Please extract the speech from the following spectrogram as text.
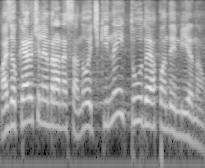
Mas eu quero te lembrar nessa noite que nem tudo é a pandemia, não.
